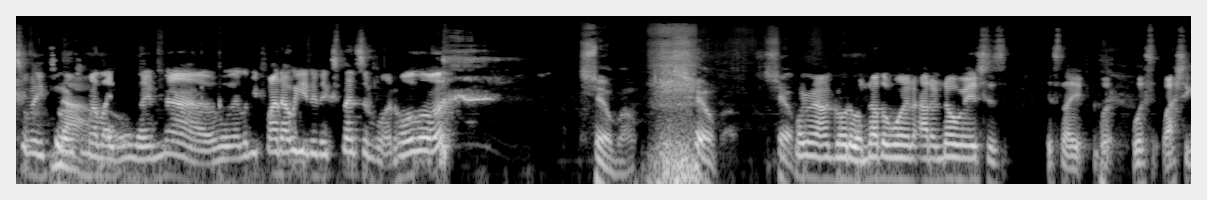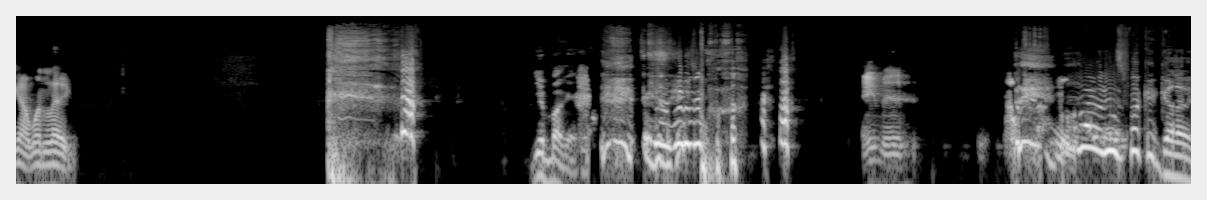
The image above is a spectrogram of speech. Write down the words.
too many tourists Nah. in my life. I'm like, nah. Well, let me find out we get an expensive one. Hold on. Chill, bro. Chill, bro. Chill. Turn around, go to another one out of nowhere. It's just, it's like, what? What's why she got one leg? You're bugging. Hey man. I- I feel- Yo, this fucking guy.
